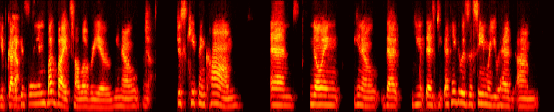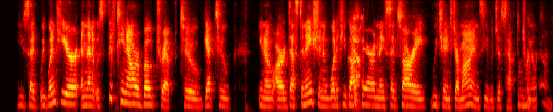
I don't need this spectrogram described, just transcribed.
you've got yeah. a gazillion bug bites all over you, you know, yeah. just keeping calm and knowing, you know, that you, as, I think there was a scene where you had, um, you said we went here and then it was 15 hour boat trip to get to you know our destination and what if you got yeah. there and they said sorry we changed our minds you would just have to mm-hmm. turn around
